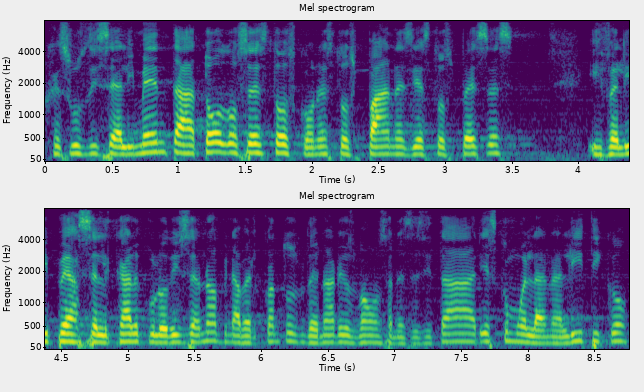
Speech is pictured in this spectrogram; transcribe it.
Jesús dice, alimenta a todos estos con estos panes y estos peces. Y Felipe hace el cálculo, dice, no, a ver, ¿cuántos denarios vamos a necesitar? Y es como el analítico.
